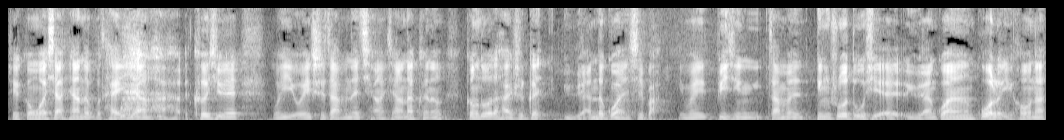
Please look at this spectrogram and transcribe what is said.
这跟我想象的不太一样，还科学我以为是咱们的强项，那可能更多的还是跟语言的关系吧。因为毕竟咱们听说读写语言关过了以后呢，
